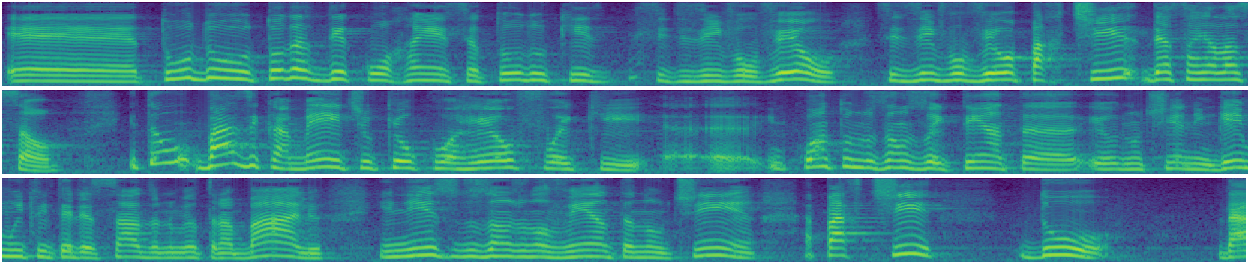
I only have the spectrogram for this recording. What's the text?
É, tudo, toda a decorrência, tudo que se desenvolveu, se desenvolveu a partir dessa relação. Então, basicamente, o que ocorreu foi que, é, enquanto nos anos 80 eu não tinha ninguém muito interessado no meu trabalho, início dos anos 90 não tinha, a partir do, da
